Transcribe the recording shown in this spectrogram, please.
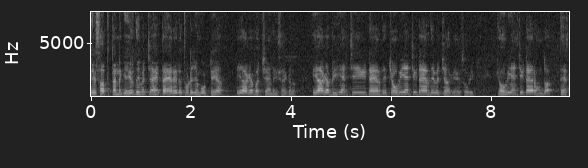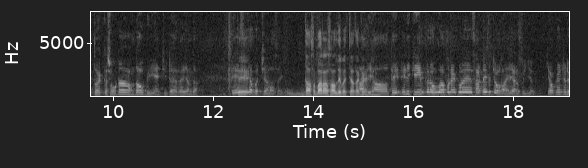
ਤੇ 7-3 ਗੇਅਰ ਦੇ ਵਿੱਚ ਇਹ ਟਾਇਰ ਇਹਦੇ ਥੋੜੇ ਜਿਹੇ ਮੋਟੇ ਆ ਇਹ ਆ ਗਿਆ ਬੱਚਿਆਂ ਲਈ ਸਾਈਕਲ। ਇਹ ਆ ਗਿਆ 20 ਇੰਚੀ ਟਾਇਰ ਦੇ 24 ਇੰਚੀ ਟਾਇਰ ਦੇ ਵਿੱਚ ਆ ਗਿਆ ਇਹ ਸੋਰੀ 24 ਇੰਚੀ ਟਾਇਰ ਹੁੰਦਾ ਤੇ ਇਸ ਤੋਂ ਇੱਕ ਛੋਟਾ ਹੁੰਦਾ ਉਹ 20 ਇੰਚੀ ਟਾਇਰ ਰਹਿ ਜਾਂਦਾ। ਤੇ ਇਹ ਸੀਗਾ ਬੱਚਿਆਂ ਵਾਲਾ ਸਾਈਕਲ। 10 12 ਸਾਲ ਦੇ ਬੱਚਿਆਂ ਤੱਕ ਹਾਂਜੀ ਹੈ ਤੇ ਇਹਦੀ ਕੀਮਤ ਰਹੂ ਆਪਣੇ ਕੋਲੇ 14500 ਰੁਪਈਆ ਕਿਉਂਕਿ ਜਿਹੜੇ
